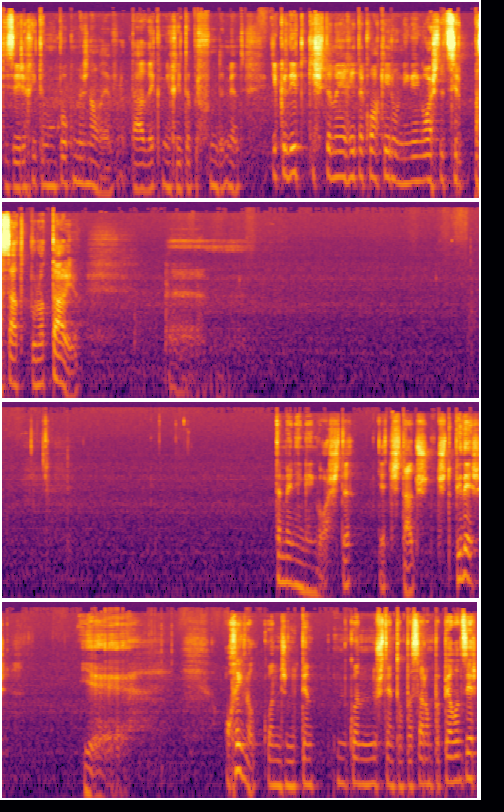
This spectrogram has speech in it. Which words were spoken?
dizer irrita-me um pouco, mas não é verdade, é que me irrita profundamente. E acredito que isto também irrita qualquer um, ninguém gosta de ser passado por otário. Também ninguém gosta de atestados de estupidez. Yeah. Horrível quando nos, tentam, quando nos tentam passar um papel a dizer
